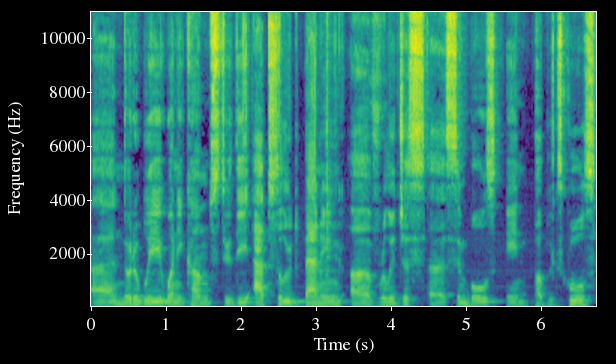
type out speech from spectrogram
Uh, notably, when it comes to the absolute banning of religious uh, symbols in public schools,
